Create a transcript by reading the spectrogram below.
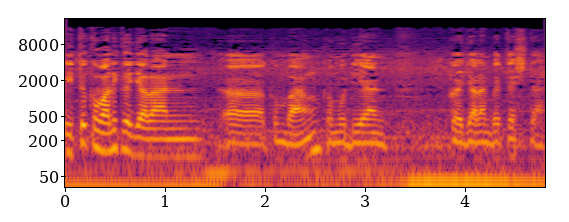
itu kembali ke jalan uh, Kembang, kemudian ke jalan Bethesda.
